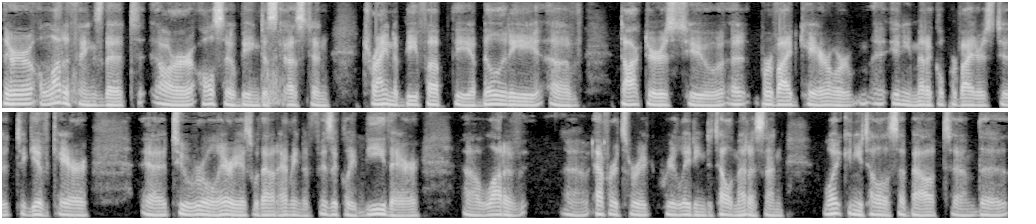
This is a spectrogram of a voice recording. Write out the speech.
there are a lot of things that are also being discussed and trying to beef up the ability of doctors to uh, provide care or uh, any medical providers to, to give care uh, to rural areas without having to physically be there. A lot of uh, efforts re- relating to telemedicine. What can you tell us about um, the,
